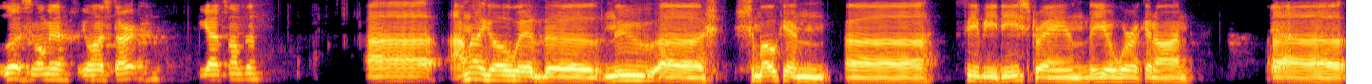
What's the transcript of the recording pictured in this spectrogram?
Lewis, you want me to? You want to start? You got something? Uh, I'm gonna go with the new uh, Shamokin uh, CBD strain that you're working on, Yeah. uh,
